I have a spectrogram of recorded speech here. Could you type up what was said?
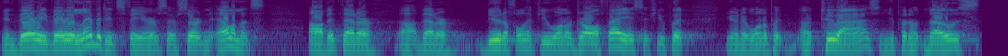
in very, very limited spheres. There are certain elements of it that are, uh, that are beautiful. If you want to draw a face, if you put You know, want to put uh, two eyes, and you put a nose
